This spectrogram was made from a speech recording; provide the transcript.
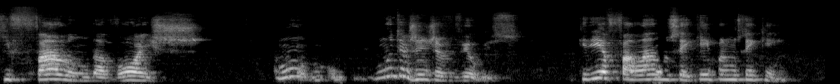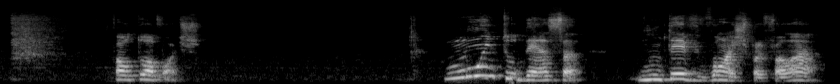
que falam da voz. Muita gente já viveu isso. Queria falar não sei quem para não sei quem. Faltou a voz. Muito dessa não teve voz para falar,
